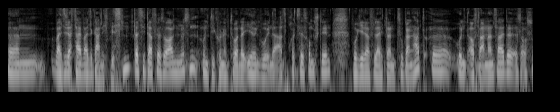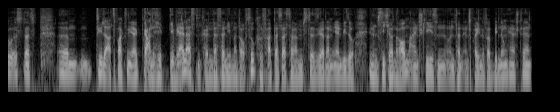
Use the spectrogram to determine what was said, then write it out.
ähm, weil sie das teilweise gar nicht wissen, dass sie dafür sorgen müssen und die Konnektoren da irgendwo in der Arztpraxis rumstehen, wo jeder vielleicht dann Zugang hat. Äh, und auf der anderen Seite es auch so ist, dass ähm, viele Arztpraxen ja gar nicht gewährleisten können, dass da niemand darauf Zugriff hat. Das heißt, man müsste sie ja dann irgendwie so in einem sicheren Raum einschließen und dann entsprechende Verbindungen herstellen.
